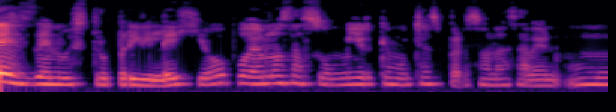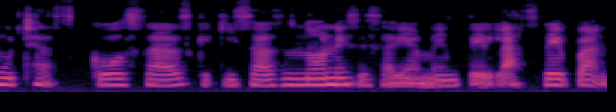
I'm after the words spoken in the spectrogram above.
desde nuestro privilegio podemos asumir que muchas personas saben muchas cosas que quizás no necesariamente las sepan.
